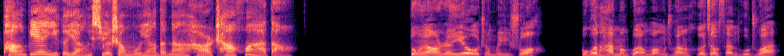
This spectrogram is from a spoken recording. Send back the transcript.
旁边一个洋学生模样的男孩插话道：“东洋人也有这么一说，不过他们管忘川河叫三途川。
